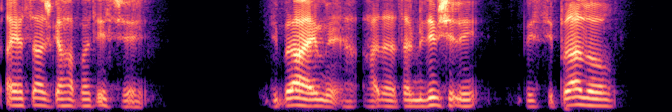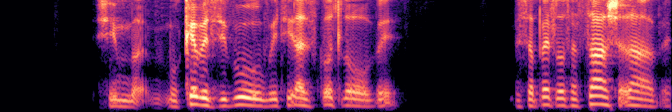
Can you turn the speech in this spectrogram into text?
ככה יצאה השגחה פרטית שדיברה עם אחד התלמידים שלי, והיא סיפרה לו שהיא מוקבת זיווג, והתחילה לבכות לו, ומספרת לו את הצער שלה, ו...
